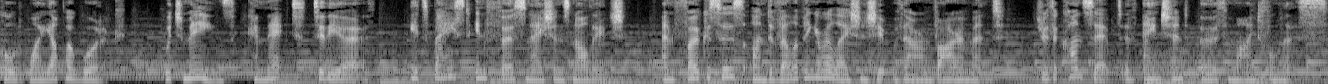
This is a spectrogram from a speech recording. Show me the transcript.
called Wayapa Wuurrk, which means connect to the earth. It's based in First Nations knowledge and focuses on developing a relationship with our environment through the concept of ancient earth mindfulness.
